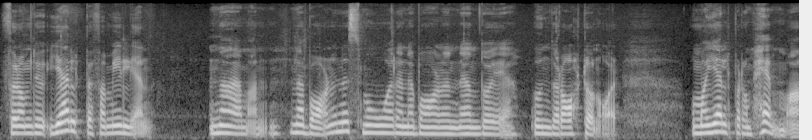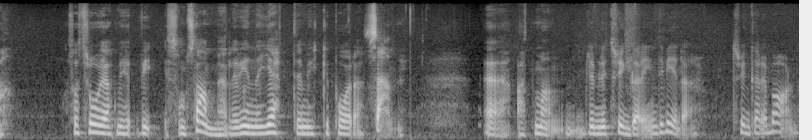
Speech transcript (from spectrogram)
För om du hjälper familjen när, man, när barnen är små eller när barnen ändå är under 18 år. Om man hjälper dem hemma så tror jag att vi, vi som samhälle vinner jättemycket på det sen. Eh, att man blir, blir tryggare individer, tryggare barn.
